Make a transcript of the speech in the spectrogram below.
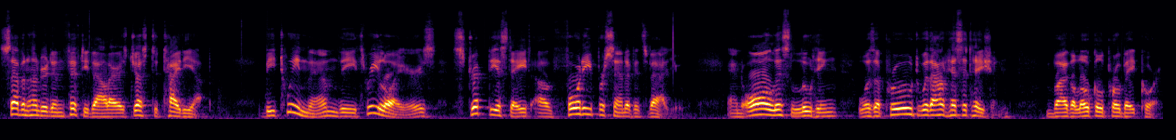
$750 just to tidy up. Between them, the three lawyers stripped the estate of 40% of its value, and all this looting was approved without hesitation by the local probate court.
